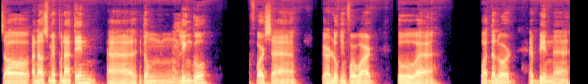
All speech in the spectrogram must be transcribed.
So announcement po natin uh, itong linggo. Of course, uh, we are looking forward to uh, what the Lord have been uh,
